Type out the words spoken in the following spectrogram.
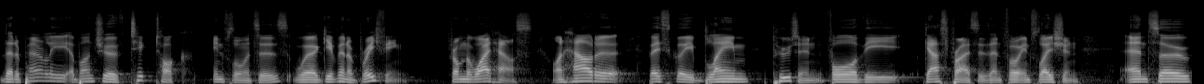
that apparently a bunch of TikTok influencers were given a briefing from the White House on how to basically blame Putin for the gas prices and for inflation. And so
